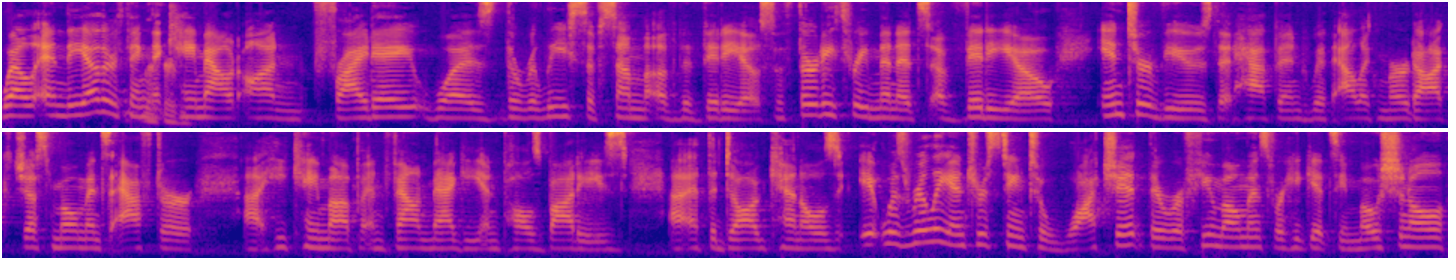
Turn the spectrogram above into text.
Well, and the other thing that came out on Friday was the release of some of the video. So 33 minutes of video, interviews that happened with Alec Murdaugh just moments after uh, he came up and found Maggie and Paul's bodies uh, at the dog kennels. It was really interesting to watch it. There were a few moments where he gets emotional.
